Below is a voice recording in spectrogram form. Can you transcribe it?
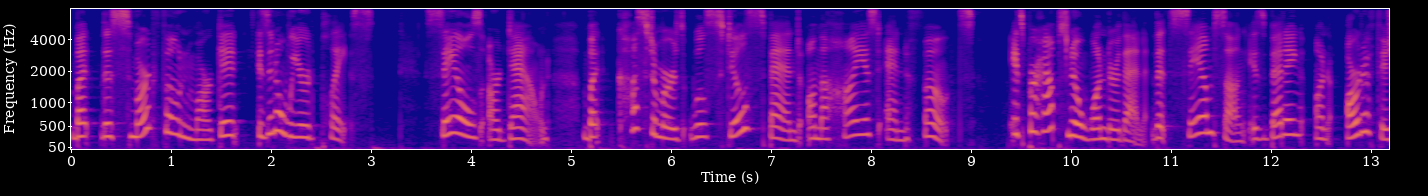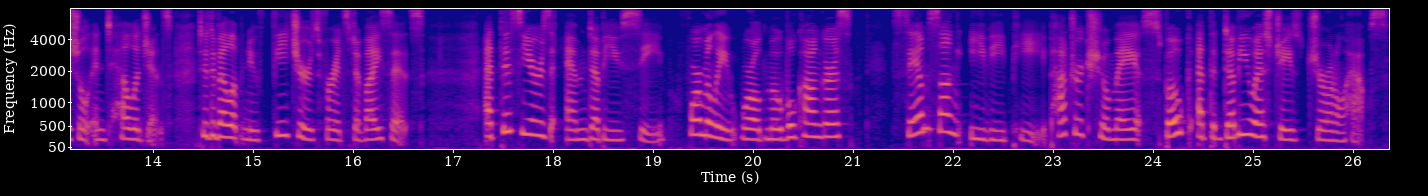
but the smartphone market is in a weird place. Sales are down, but customers will still spend on the highest end phones. It's perhaps no wonder then that Samsung is betting on artificial intelligence to develop new features for its devices. At this year's MWC, formerly World Mobile Congress, Samsung EVP Patrick Chomet spoke at the WSJ's Journal House.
